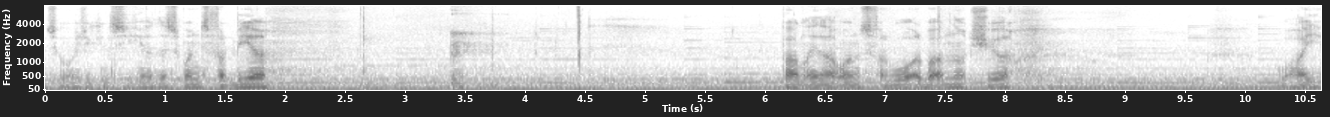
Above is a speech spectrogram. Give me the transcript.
So as you can see here, this one's for beer. Apparently that one's for water, but I'm not sure why.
